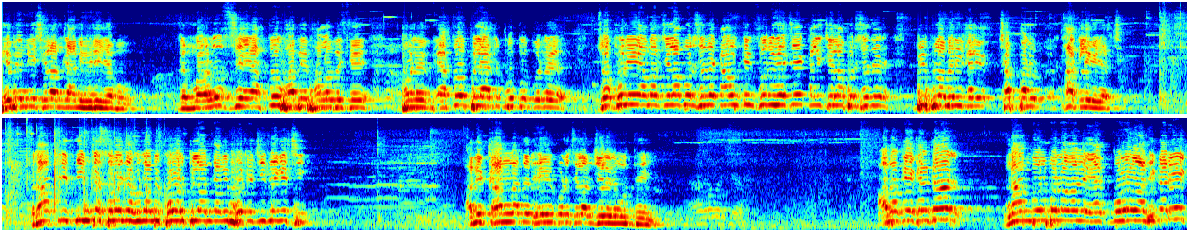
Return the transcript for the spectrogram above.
ভেবে নিয়েছিলাম যে আমি হেরে যাব। যে মানুষ যে এত ভাবে ভালোবেসে মানে এত প্ল্যাট মানে যখনই আমার জেলা পরিষদের কাউন্টিং শুরু হয়েছে, খালি জেলা পরিষদের বিপ্লবেরই খালি ছাপ্পানো থাক লেগে যাচ্ছে। রাত্রি তিনটার সময় যখন আমি খবর পেলাম যে আমি ভোটে জিতে গেছি, আমি কান্নাতে ভেঙে পড়েছিলাম জেলের মধ্যেই। আমাকে এখানকার নাম বলব না মানে এক বড় আধিকারিক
